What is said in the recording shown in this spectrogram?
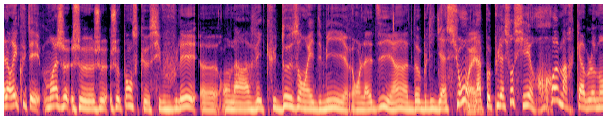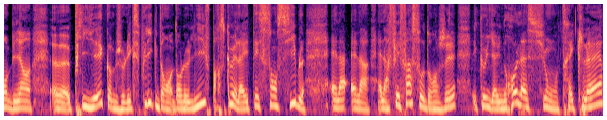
Alors écoutez, moi je, je, je, pense que si vous voulez, euh, on a vécu deux ans et demi, on l'a dit, hein, d'obligation. La population s'y est remarquablement bien euh, pliée, comme je l'explique dans, dans le livre, parce qu'elle a été sensible, elle a, elle, a, elle a fait face au danger et qu'il y a une relation très claire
